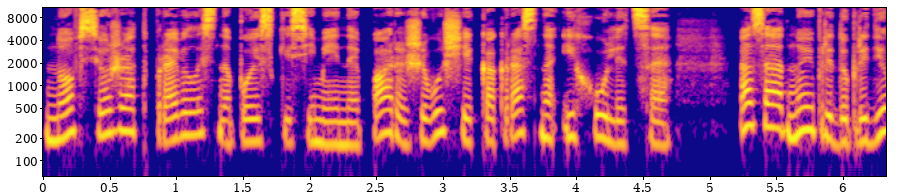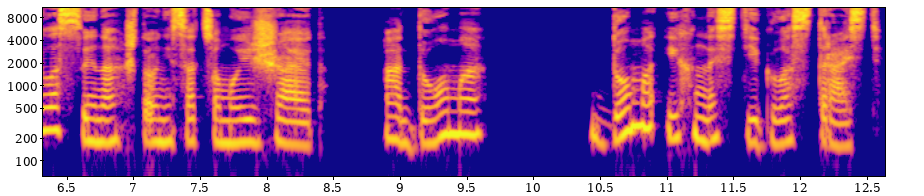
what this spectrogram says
но все же отправилась на поиски семейной пары, живущей как раз на их улице, а заодно и предупредила сына, что они с отцом уезжают. А дома... Дома их настигла страсть.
